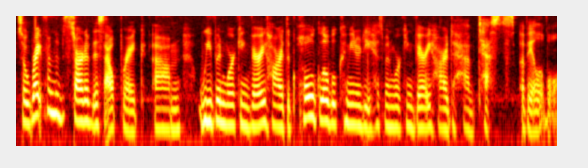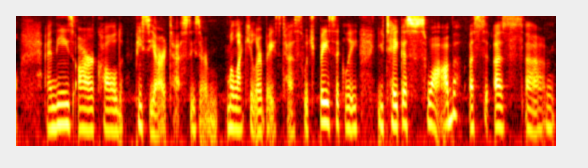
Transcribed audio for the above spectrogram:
so right from the start of this outbreak, um, we've been working very hard. The whole global community has been working very hard to have tests available. And these are called PCR tests. These are molecular-based tests, which basically you take a swab, a, a, um,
